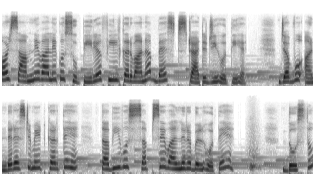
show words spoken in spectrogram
और सामने वाले को सुपीरियर फील करवाना बेस्ट स्ट्रैटेजी होती है। जब वो अंडर एस्टिमेट करते हैं, तभी वो सबसे वल्नरेबल होते हैं। दोस्तों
